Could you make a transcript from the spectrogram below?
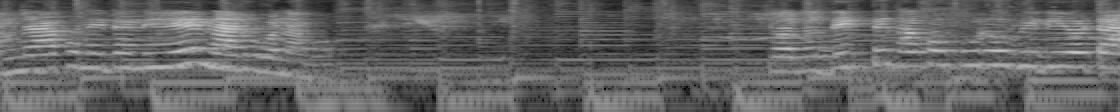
আমরা এখন এটা নিয়ে নাড়ু বানাবো। চলো দেখতে থাকো পুরো ভিডিওটা।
